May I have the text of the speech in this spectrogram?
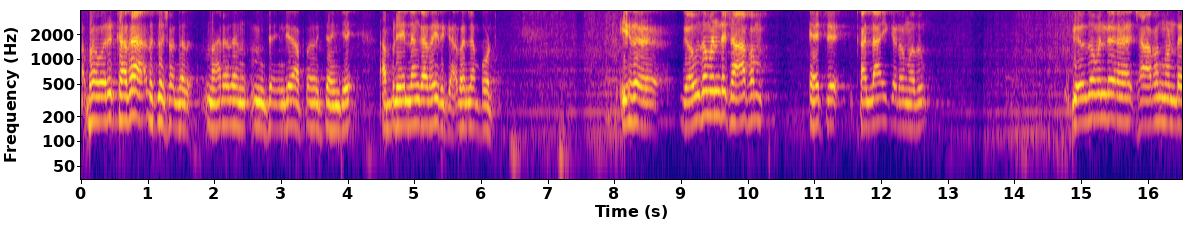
அப்போ ஒரு கதை அதுக்கு சொன்னது நாரதன் செஞ்சு அப்போ செஞ்சு அப்படியெல்லாம் கதை இருக்கு அதெல்லாம் போட்டு ഇത് ഗൗതമന്റെ ശാപം ഏറ്റ് കല്ലായി കിടന്നതും ഗൗതമന്റെ ശാപം കൊണ്ട്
